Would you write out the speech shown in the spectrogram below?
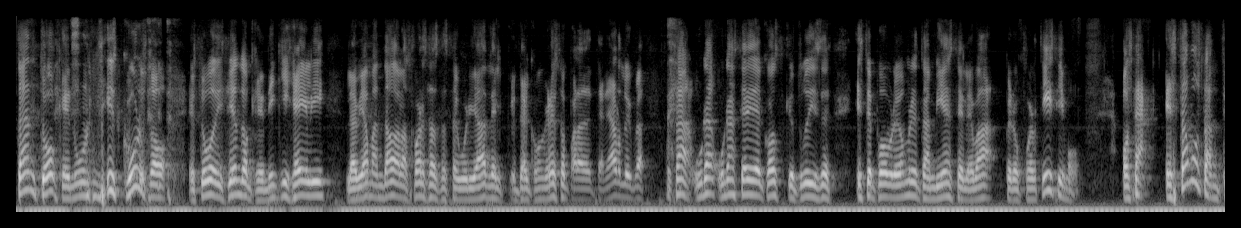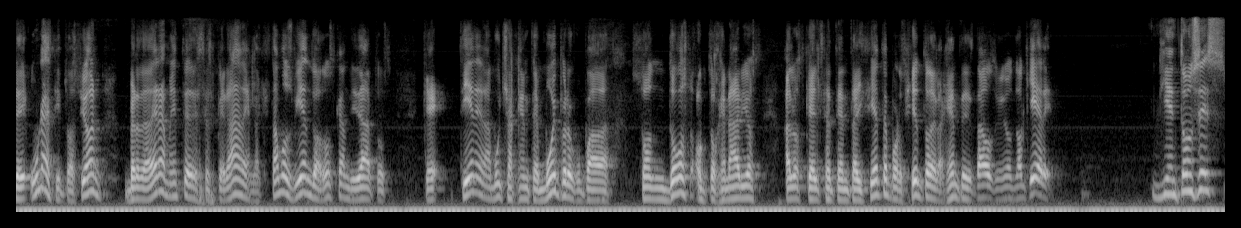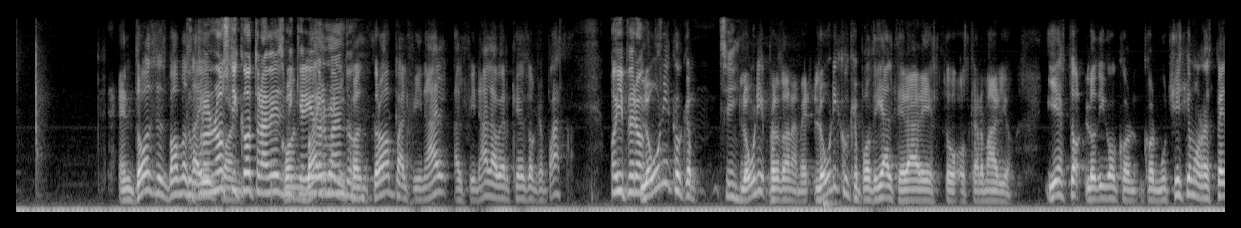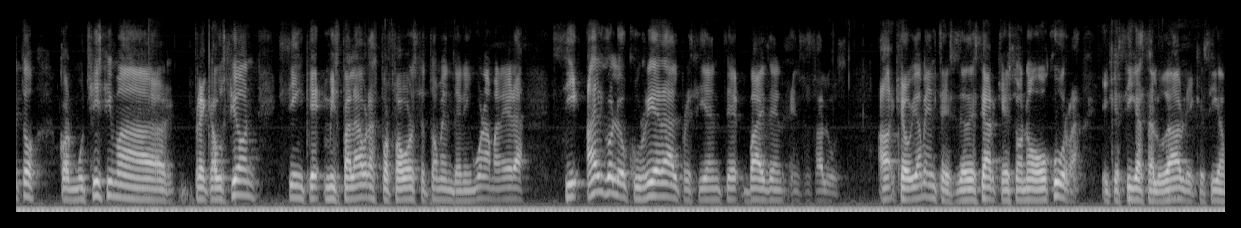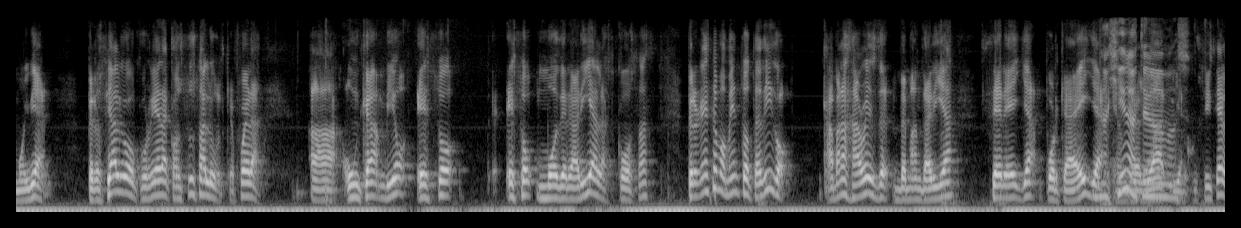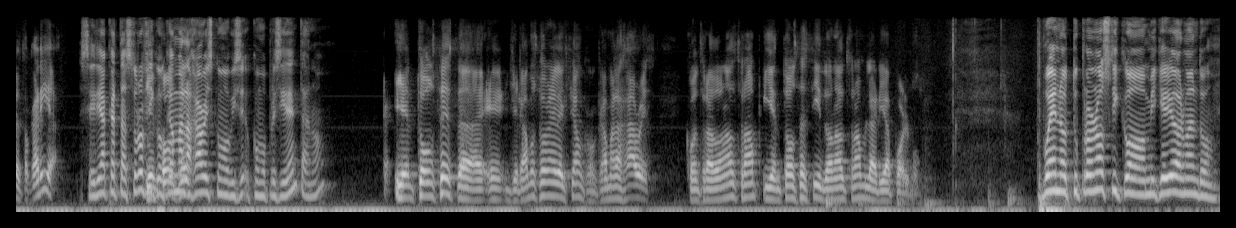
Tanto que en un discurso estuvo diciendo que Nikki Haley le había mandado a las fuerzas de seguridad del, Congreso para detenerlo. O sea, una, una serie de cosas que tú dices, este pobre hombre también se le va, pero fuertísimo. O sea, estamos ante una situación verdaderamente desesperada en la que estamos viendo a dos candidatos que tienen a mucha gente muy preocupada. Son dos octogenarios a los que el 77% de la gente de Estados Unidos no quiere. Y entonces. Entonces vamos a ir. pronóstico otra vez, mi querido Armando. con Trump al final, al final a ver qué es lo que pasa. Oye, pero. Lo único que. Sí. Lo único, perdóname. Lo único que podría alterar esto, Oscar Mario, y esto lo digo con, con muchísimo respeto, con muchísima precaución, sin que mis palabras, por favor, se tomen de ninguna manera si algo le ocurriera al presidente Biden en su salud, ah, que obviamente es de desear que eso no ocurra y que siga saludable y que siga muy bien, pero si algo ocurriera con su salud, que fuera ah, un cambio, eso, eso moderaría las cosas, pero en este momento te digo, Kamala Harris demandaría ser ella porque a ella Imagínate, en y en justicia le tocaría. Sería catastrófico Kamala Harris como, como presidenta, ¿no? Y entonces ah, eh, llegamos a una elección con Kamala Harris contra Donald Trump y entonces sí, Donald Trump le haría polvo. Bueno, tu pronóstico, mi querido Armando.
